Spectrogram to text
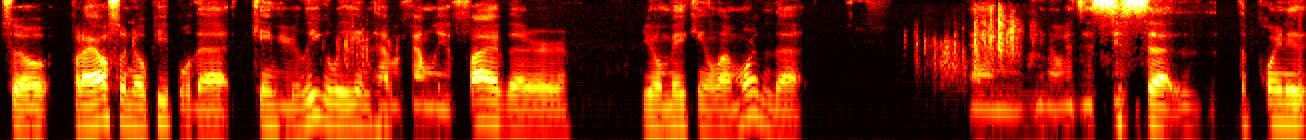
So, but I also know people that came here legally and have a family of five that are, you know, making a lot more than that. And you know, it's, it's just that the point is,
